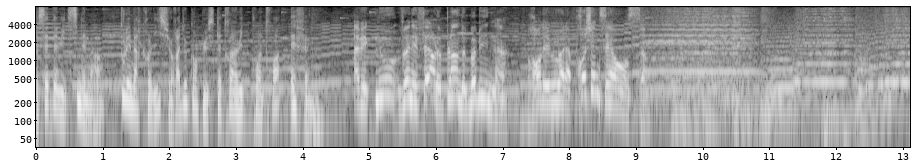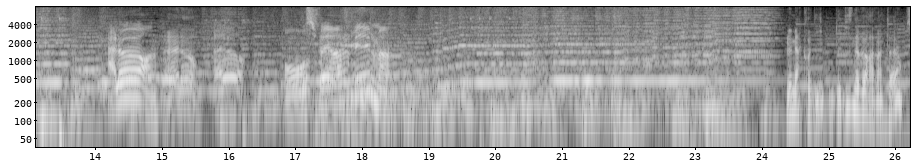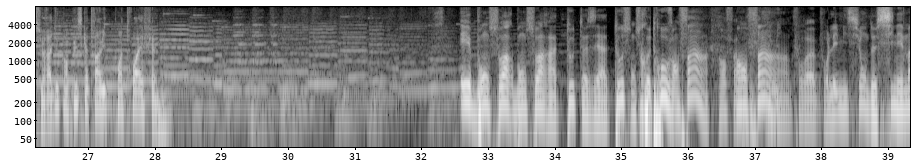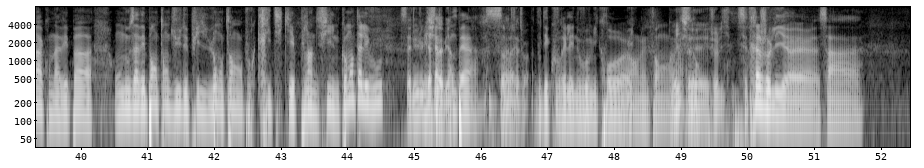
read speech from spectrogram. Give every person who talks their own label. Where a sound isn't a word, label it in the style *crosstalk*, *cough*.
Speaker 1: Votre 7 à 8 cinéma, tous les mercredis sur Radio Campus 88.3 FM.
Speaker 2: Avec nous, venez faire le plein de bobines. Rendez-vous à la prochaine séance. Alors
Speaker 1: alors
Speaker 2: Alors On se fait un film?
Speaker 1: Le mercredi, de 19h à 20h sur Radio Campus 88.3 FM.
Speaker 3: Et bonsoir, bonsoir à toutes et à tous. On se retrouve enfin,
Speaker 1: Enfin.
Speaker 3: enfin, pour, euh, pour l'émission de cinéma qu'on n'avait pas, on nous avait pas entendu depuis longtemps pour critiquer plein de films. Comment allez-vous,
Speaker 4: Salut Lucas, ça va bien
Speaker 3: compères
Speaker 4: Ça va très
Speaker 5: toi.
Speaker 3: Vous découvrez les nouveaux micros euh, en même temps.
Speaker 5: Oui,
Speaker 3: euh,
Speaker 5: c'est joli.
Speaker 3: c'est très joli. euh, ça.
